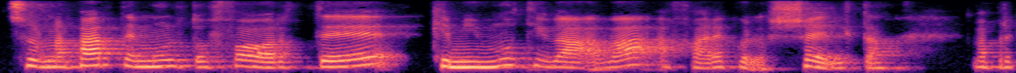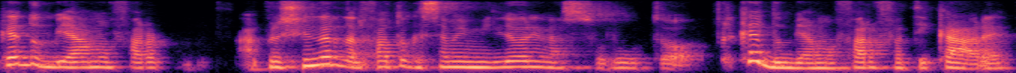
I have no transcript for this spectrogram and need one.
c'era una parte molto forte che mi motivava a fare quella scelta. Ma perché dobbiamo far, a prescindere dal fatto che siamo i migliori in assoluto, perché dobbiamo far faticare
